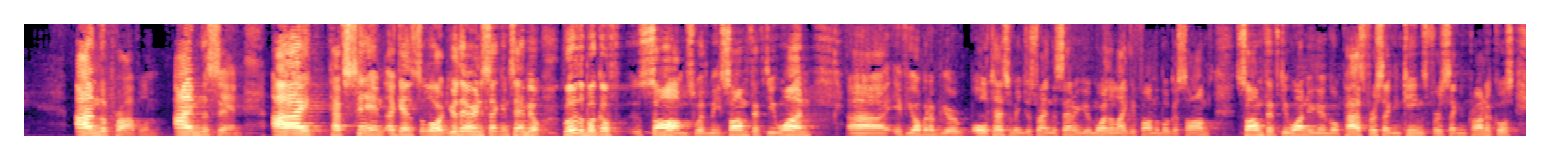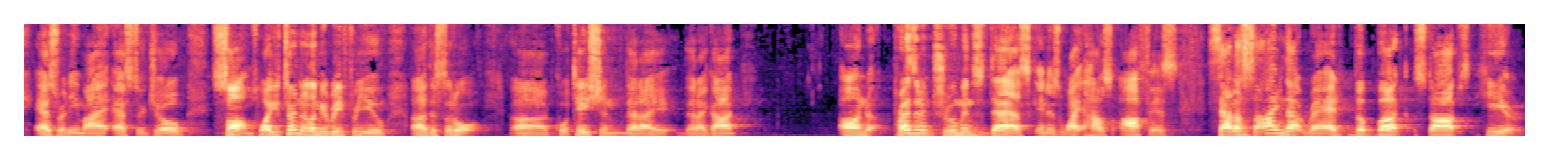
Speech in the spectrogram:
I'm the problem. I'm the sin. I have sinned against the Lord. You're there in 2 Samuel. Go to the book of Psalms with me, Psalm 51. Uh, if you open up your Old Testament just right in the center, you're more than likely to find the book of Psalms. Psalm 51, you're going to go past 1st, 2nd Kings, 1st, 2nd Chronicles, Ezra, Nehemiah, Esther, Job, Psalms. While you turn there, let me read for you uh, this little uh, quotation that I, that I got. On President Truman's desk in his White House office sat a sign that read, The buck stops here.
